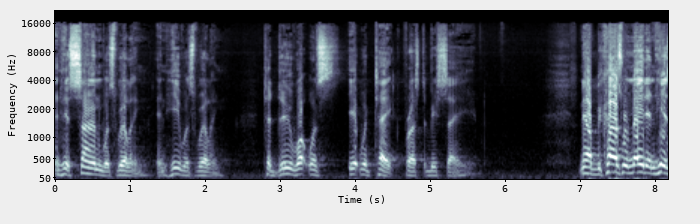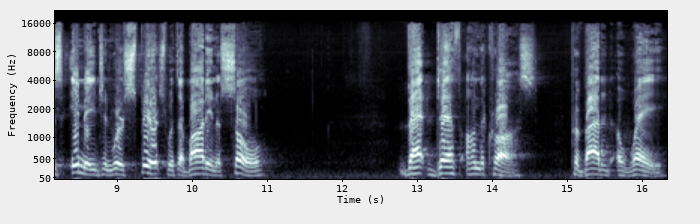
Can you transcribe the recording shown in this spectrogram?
and his son was willing, and he was willing to do what was it would take for us to be saved. Now, because we're made in his image and we're spirits with a body and a soul, that death on the cross provided a way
